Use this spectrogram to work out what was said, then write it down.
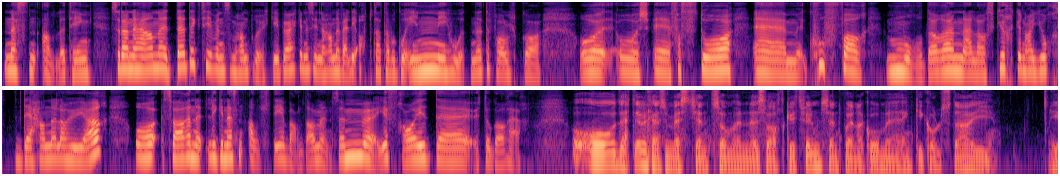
nesten alle ting. Så denne her detektiven som han bruker i bøkene sine, han er veldig opptatt av å gå inn i hodene til folk og, og, og eh, forstå eh, hvorfor morderen eller skurken har gjort det han eller hun gjør. Og svarene ligger nesten alltid i barndommen. Så det er mye Freud eh, ute og går her. Og, og dette er vel kanskje mest kjent som en eh, svart-hvitt-film sendt på NRK med Henki Kolstad i, i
